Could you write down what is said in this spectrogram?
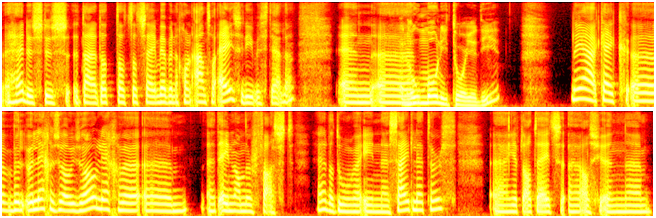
Hè, dus dus nou, dat, dat, dat zijn, we hebben gewoon een aantal eisen die we stellen. En, en hoe monitor je die? Nou ja, kijk, uh, we, we, leggen sowieso leggen we, uh, het een en ander vast. Hè, dat doen we in uh, je hebt altijd, als je een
